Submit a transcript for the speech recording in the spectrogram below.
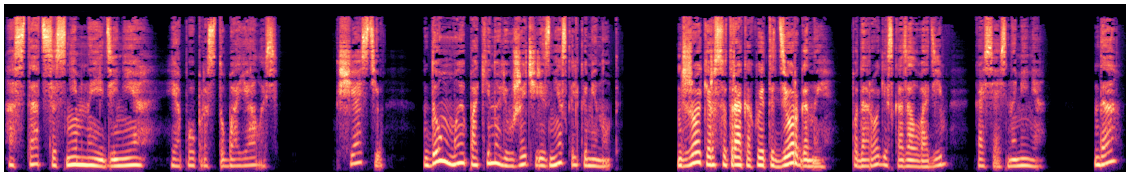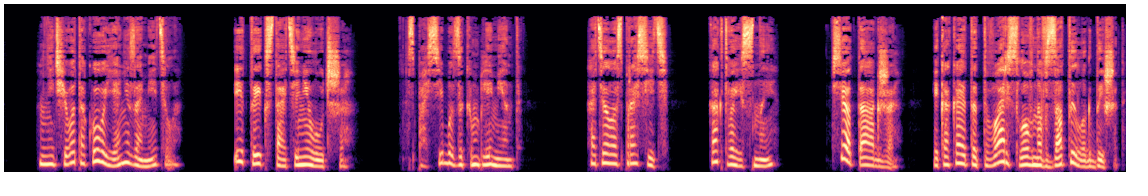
Остаться с ним наедине я попросту боялась. К счастью, дом мы покинули уже через несколько минут. «Джокер с утра какой-то дерганый», — по дороге сказал Вадим, косясь на меня. «Да, ничего такого я не заметила. И ты, кстати, не лучше». «Спасибо за комплимент. Хотела спросить, как твои сны?» Все так же. И какая-то тварь словно в затылок дышит.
